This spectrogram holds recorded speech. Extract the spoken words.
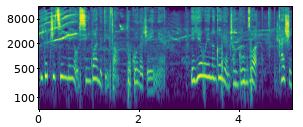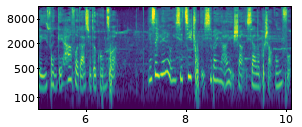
一个至今没有新冠的地方度过了这一年。也因为能够远程工作，开始了一份给哈佛大学的工作，也在原有一些基础的西班牙语上下了不少功夫。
